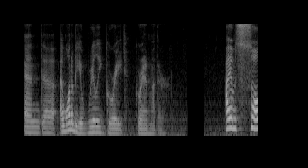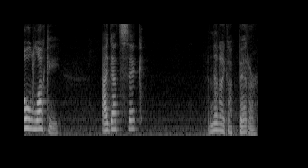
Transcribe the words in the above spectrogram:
and uh, I want to be a really great grandmother. I am so lucky. I got sick, and then I got better.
